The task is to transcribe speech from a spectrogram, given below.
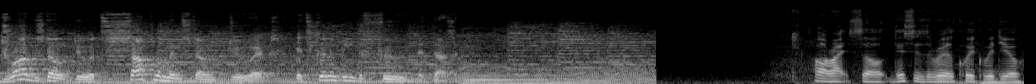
drugs don't do it, supplements don't do it. It's going to be the food that does it. Alright, so this is a real quick video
